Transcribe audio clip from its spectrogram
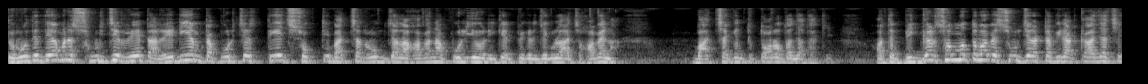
তো রোদে দেওয়া মানে সূর্যের রেটা, রেডিয়ামটা পড়ছে, তেজ শক্তি বাচ্চার রোগ জ্বালা হবে না, পোলিও, রিকেট পিকেট যেগুলো আছে হবে না। বাচ্চা কিন্তু তরতাজা থাকে। অর্থাৎ বিজ্ঞানসম্মতভাবে সূর্যের একটা বিরাট কাজ আছে।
